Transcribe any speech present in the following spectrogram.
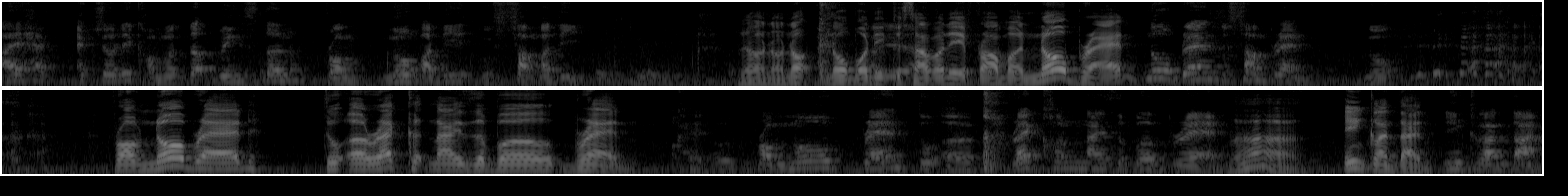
I have actually converted Winston from nobody to somebody. No, no, not nobody to Yeah. somebody from a no brand, No brand to some brand. No. From no brand to a recognizable brand. Okay. From no brand to a recognizable brand Ah, in Kelantan. in Kelantan.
